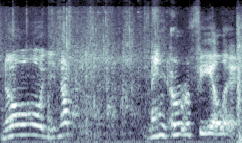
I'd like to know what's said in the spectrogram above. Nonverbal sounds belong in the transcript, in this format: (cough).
No, you're not meant to reveal it.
